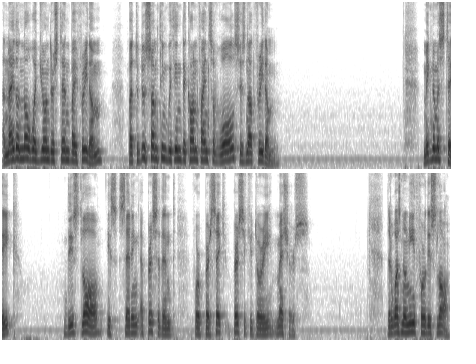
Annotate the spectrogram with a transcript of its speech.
And I don't know what you understand by freedom, but to do something within the confines of walls is not freedom. Make no mistake, this law is setting a precedent for persec- persecutory measures. There was no need for this law.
